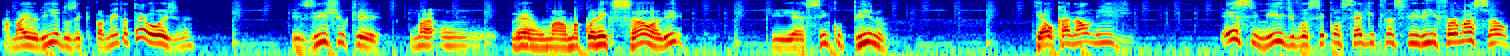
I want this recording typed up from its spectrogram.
a maioria dos equipamentos até hoje, né? Existe o quê? Uma, um, né, uma, uma conexão ali, que é cinco pino, que é o canal MIDI. Esse MIDI você consegue transferir informação.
